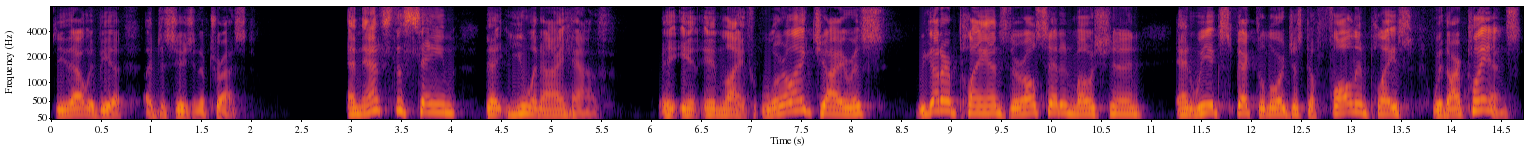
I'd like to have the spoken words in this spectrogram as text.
See, that would be a, a decision of trust. And that's the same that you and I have in, in life. We're like Jairus. We got our plans, they're all set in motion and we expect the Lord just to fall in place with our plans.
